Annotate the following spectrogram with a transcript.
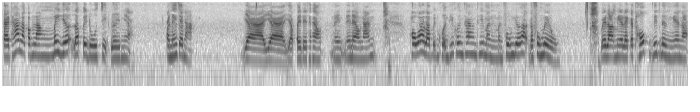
แต่ถ้าเรากำลังไม่เยอะแล้วไปดูจิตเลยเนี่ย อันนี้จะหนัก อย่าอย่าอย่าไปในแนวในในแนวนั้นครับเพราะว่าเราเป็นคนที่ค่อนข้างที่มันมันฟุ้งเยอะเราฟุ้งเร็วครับเวลามีอะไรกระทบนิดนึงเนี่ยนะ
